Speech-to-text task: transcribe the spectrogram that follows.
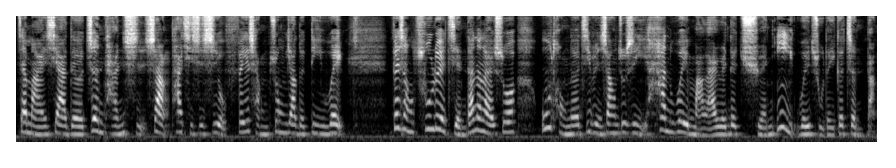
在马来西亚的政坛史上，它其实是有非常重要的地位。非常粗略简单的来说，巫统呢，基本上就是以捍卫马来人的权益为主的一个政党。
